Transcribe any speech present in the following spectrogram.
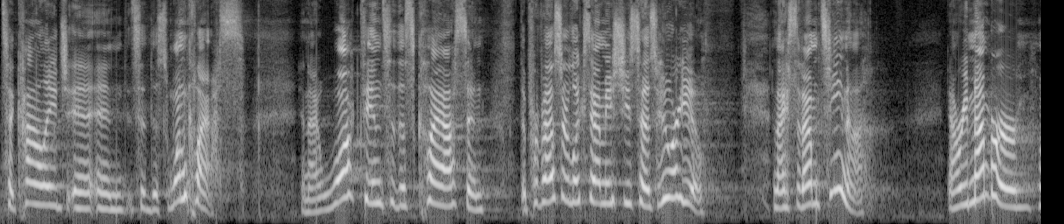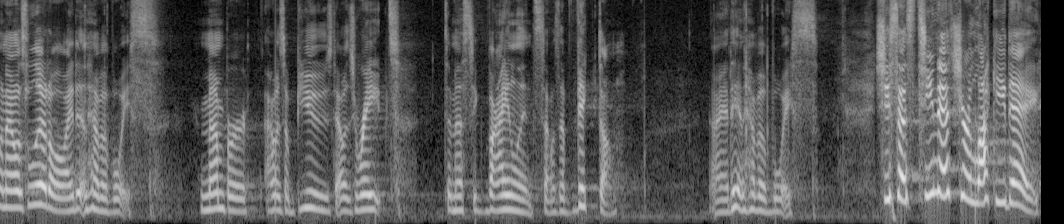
to college and, and to this one class, and I walked into this class, and the professor looks at me. She says, "Who are you?" And I said, "I'm Tina." Now remember, when I was little, I didn't have a voice. Remember, I was abused. I was raped, domestic violence. I was a victim. I didn't have a voice. She says, Tina, it's your lucky day.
